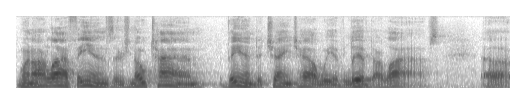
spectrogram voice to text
When our life ends, there's no time then to change how we have lived our lives. Uh,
